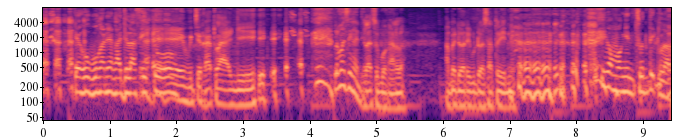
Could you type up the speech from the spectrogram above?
Kayak hubungan yang gak jelas itu Hei, curhat lagi. lo masih nggak jelas hubungan lo sampai 2021 ini. Ini ngomongin suntik loh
